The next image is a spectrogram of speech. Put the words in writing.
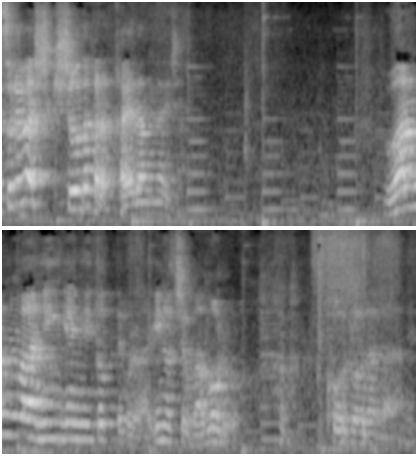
それは気象だから変えられないじゃん。不安は人間にとってほら命を守る 行動だからね。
